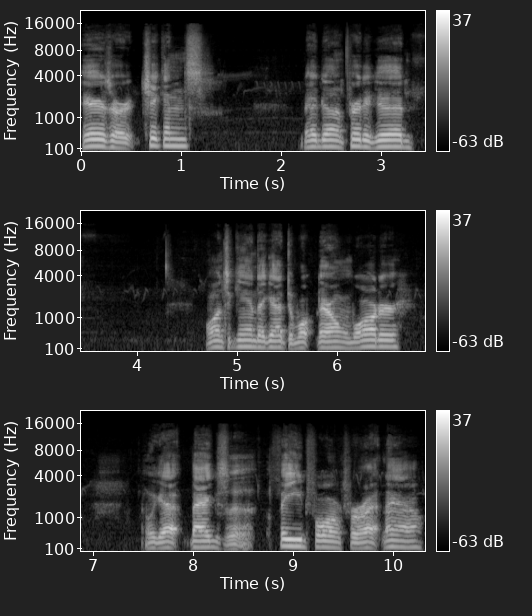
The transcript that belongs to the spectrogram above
Here's our chickens. They're doing pretty good. Once again, they got the, their own water. We got bags of feed for them for right now.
